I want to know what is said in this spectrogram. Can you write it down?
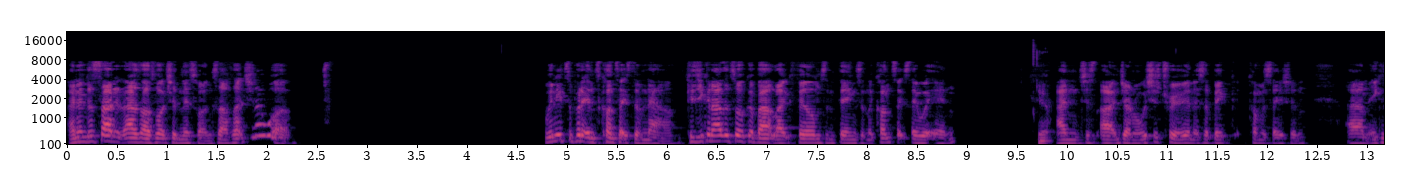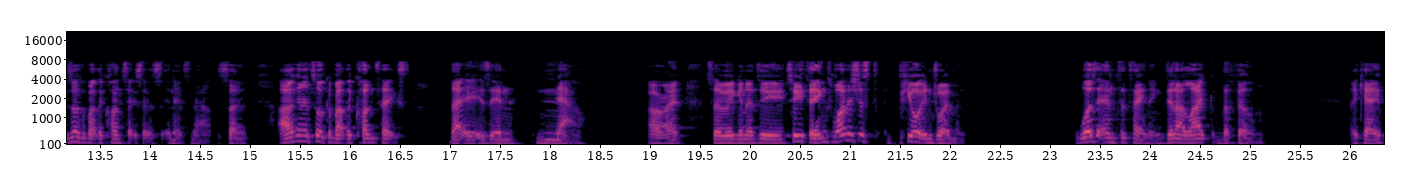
and then decided as I was watching this one, because I was like, you know what? We need to put it into context of now, because you can either talk about like films and things in the context they were in, Yeah. and just art in general, which is true, and it's a big conversation. Um, you can talk about the context that's in it now. So I'm going to talk about the context that it is in now. All right. So we're going to do two things. One is just pure enjoyment. Was it entertaining? Did I like the film? Okay.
